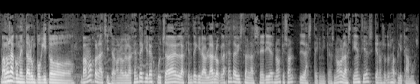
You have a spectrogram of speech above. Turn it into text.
Vamos a comentar un poquito Vamos con la chicha, con lo que la gente quiere escuchar, la gente quiere hablar, lo que la gente ha visto en las series, ¿no? Que son las técnicas, ¿no? Las ciencias que nosotros aplicamos.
